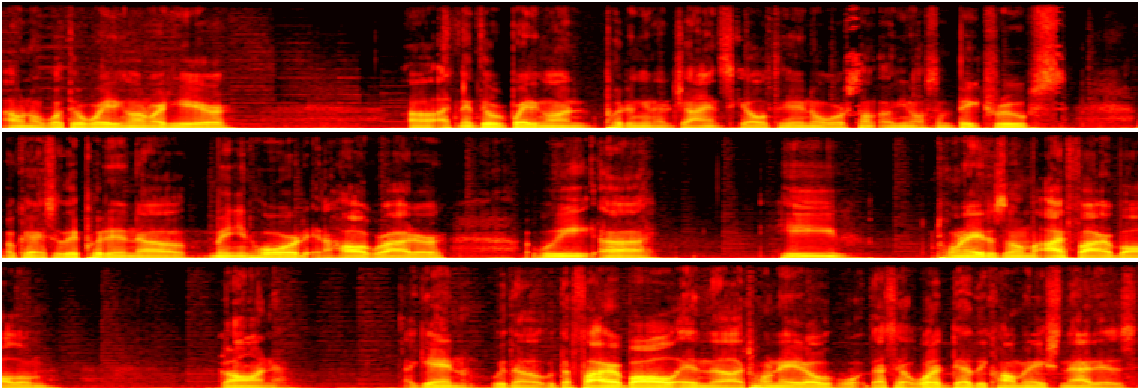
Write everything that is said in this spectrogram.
I don't know what they're waiting on right here. Uh, I think they were waiting on putting in a giant skeleton or some, you know, some big troops. Okay, so they put in a minion horde and a hog rider. We, uh, he tornadoes them. I fireball them. Gone. Again, with the with the fireball and the tornado, that's it. what a deadly combination that is.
